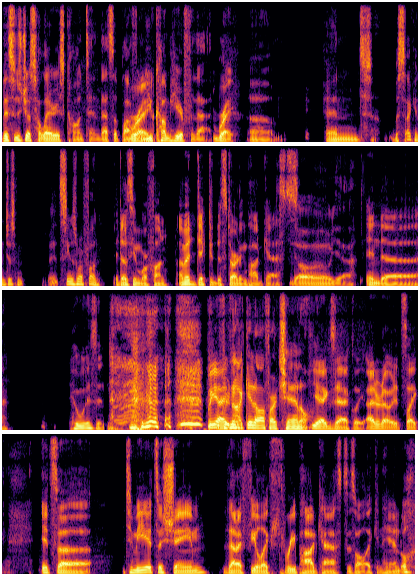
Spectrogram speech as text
this is just hilarious content? That's the platform. Right. You come here for that. Right. Um, and the second just it seems more fun. It does seem more fun. I'm addicted to starting podcasts. Oh yeah. And uh who isn't? but yeah, if you're think- not get off our channel. Yeah, exactly. I don't know. It's like it's uh to me it's a shame that I feel like three podcasts is all I can handle.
